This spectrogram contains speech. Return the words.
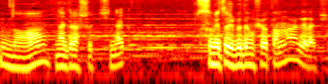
No, Nagrasz odcinek? w sumie coś będę musiał tam nagrać.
